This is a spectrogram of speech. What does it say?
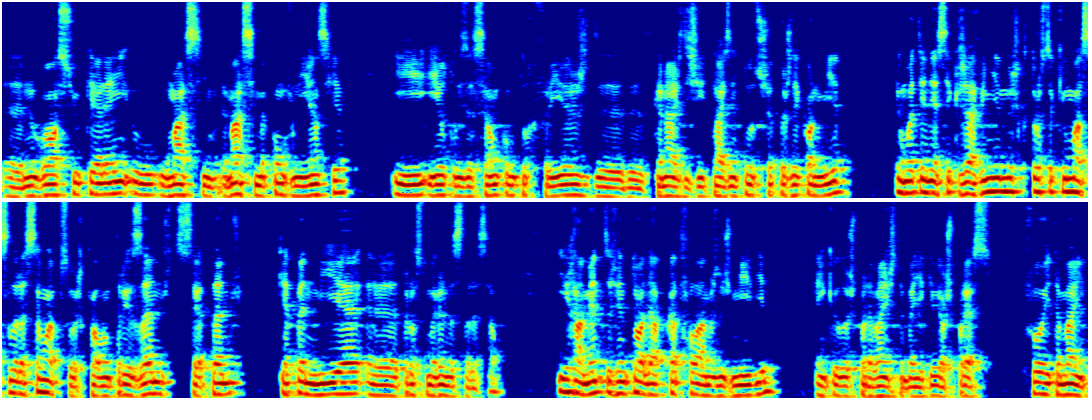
eh, negócio querem o, máximo, a máxima conveniência e, e, a utilização, como tu referias, de, de, de, canais digitais em todos os setores da economia, é uma tendência que já vinha, mas que trouxe aqui uma aceleração. Há pessoas que falam de três anos, de sete anos, que a pandemia trouxe uma grande aceleração. E realmente, a gente olha, há bocado falámos dos mídias, em que eu dou os parabéns também aqui ao Expresso, foi também,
